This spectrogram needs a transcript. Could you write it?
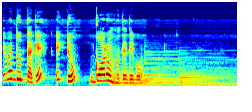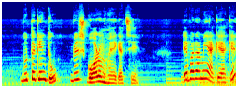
এবার দুধটাকে একটু গরম হতে দেব। দুধটা কিন্তু বেশ গরম হয়ে গেছে। এবার আমি একে একে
